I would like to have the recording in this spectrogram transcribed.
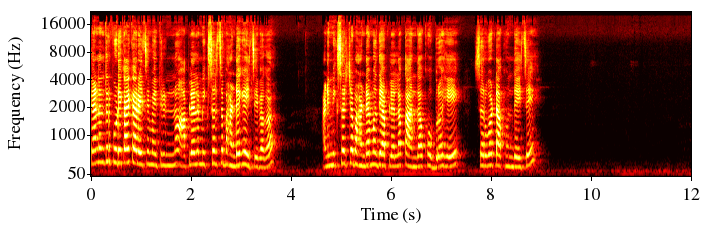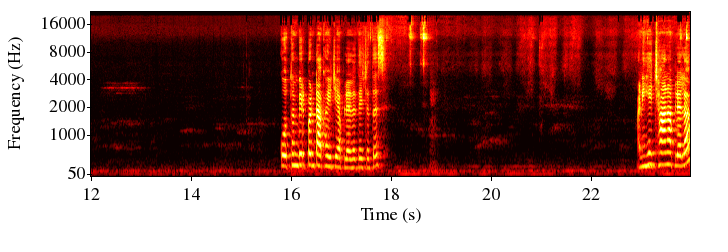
त्यानंतर पुढे काय करायचं मैत्रिणींनो? आपल्याला मिक्सरचं भांडं घ्यायचं आहे बघा. आणि मिक्सरच्या भांड्यामध्ये आपल्याला कांदा खोबरं हे सर्व टाकून द्यायचे कोथिंबीर पण टाकायची आपल्याला त्याच्यातच. आणि हे छान आपल्याला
